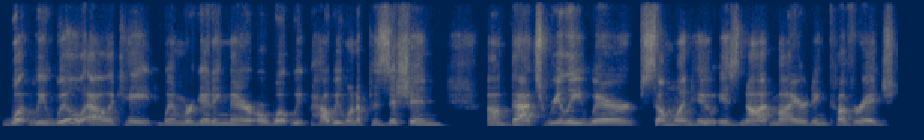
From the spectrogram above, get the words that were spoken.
what mm-hmm. we will allocate when we're getting there or what we how we want to position um, that's really where someone who is not mired in coverage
